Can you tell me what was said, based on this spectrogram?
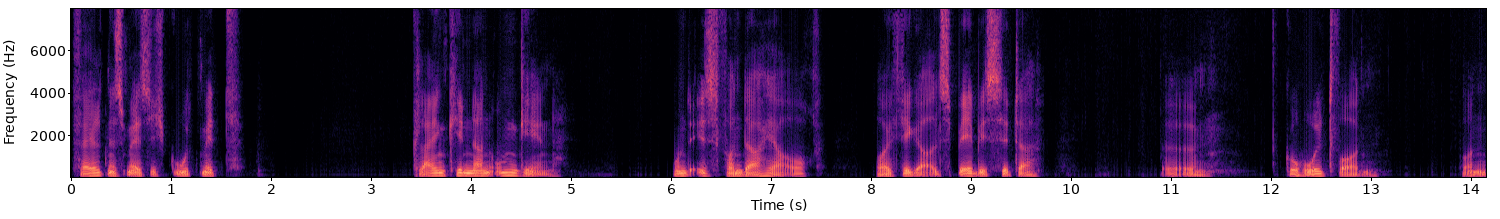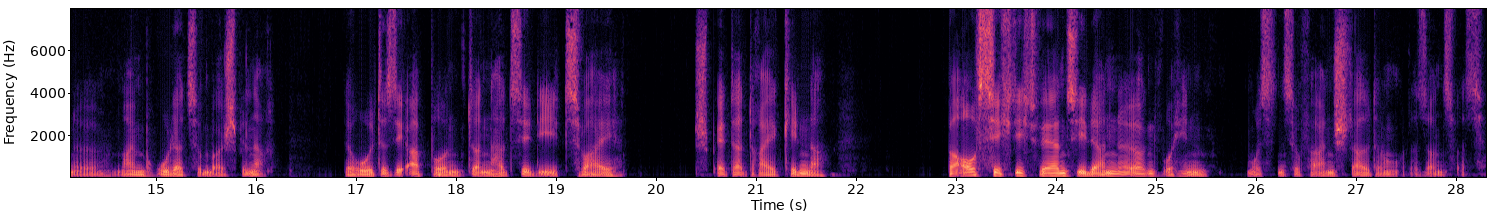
verhältnismäßig gut mit Kleinkindern umgehen und ist von daher auch häufiger als Babysitter äh, geholt worden. Von äh, meinem Bruder zum Beispiel nach. Der holte sie ab und dann hat sie die zwei, später drei Kinder beaufsichtigt, während sie dann irgendwo hin mussten zur Veranstaltung oder sonst was.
